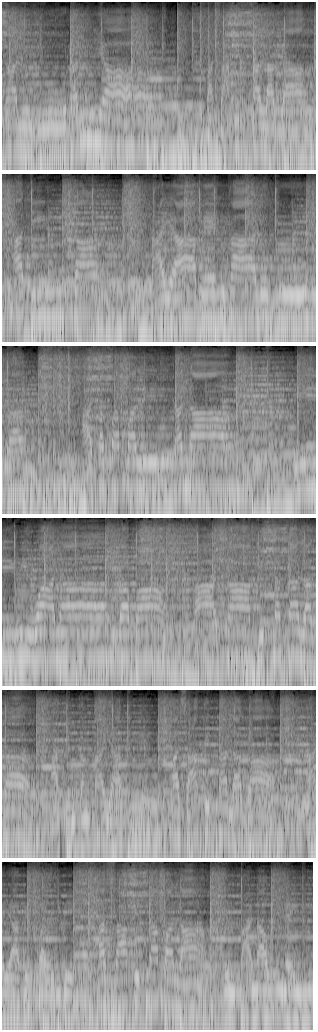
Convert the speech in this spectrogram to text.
kaluguran niya. Masakit talaga ating kang Tayabing kaluguran. At pagpapalit ka na Iniwanan ka pa. Kasakit na talaga ating kang kayabin Kasakit talaga. Kayabin balimbing Kasakit na pala. Yung panahon na ini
